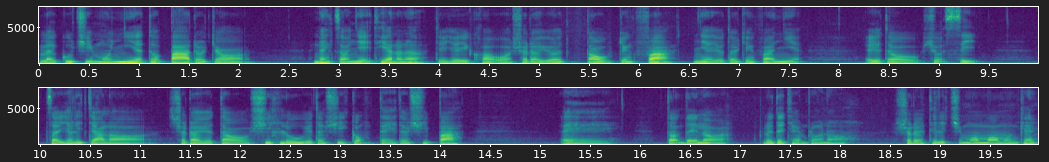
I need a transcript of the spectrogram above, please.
lại cũng chỉ mua nhia tôi ba đồ cho. Nên cho nhẹ thế nữa? Nè chỉ cho ít khó ở sau đó yo tàu chẳng pha, nhẹ yo tàu chẳng pha nhẹ. Yo tàu sửa xị tại giờ lý trả là sau đó tàu xí lu tàu xí cộng tệ tàu xí ba. Ê, tận đây nó lúc đây thèm rồi nó sau đó thì chỉ mua mò mong keng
